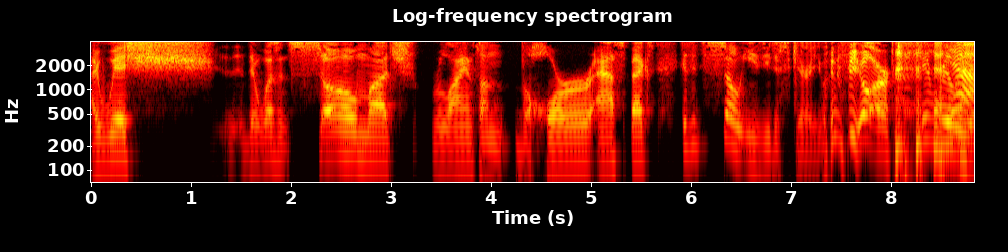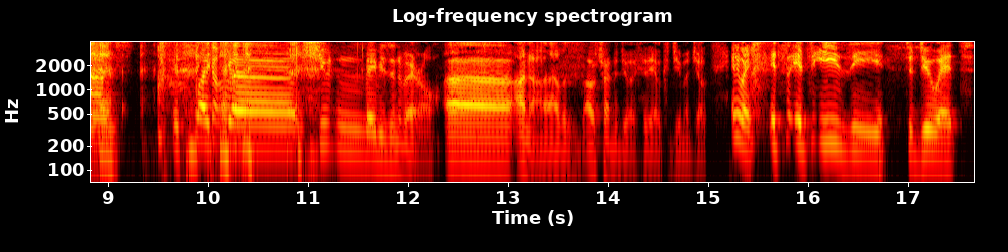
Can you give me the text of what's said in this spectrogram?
I wish there wasn't so much reliance on the horror aspects because it's so easy to scare you in VR. It really Yeah. is. It's like uh, shooting babies in a barrel. Uh, I know that was I was trying to do a Hideo Kojima joke. Anyway, it's it's easy to do it,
